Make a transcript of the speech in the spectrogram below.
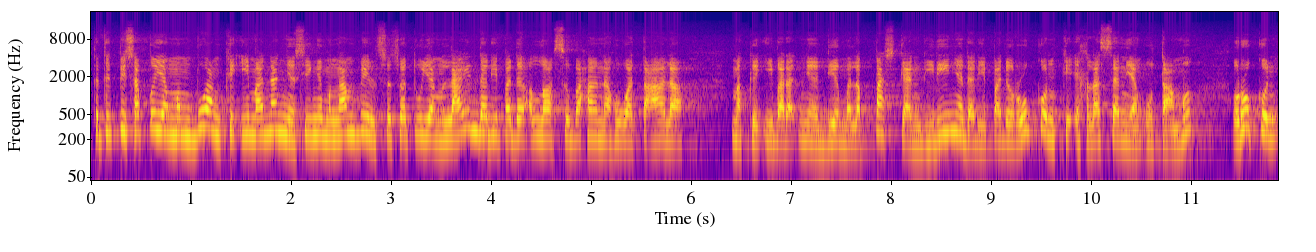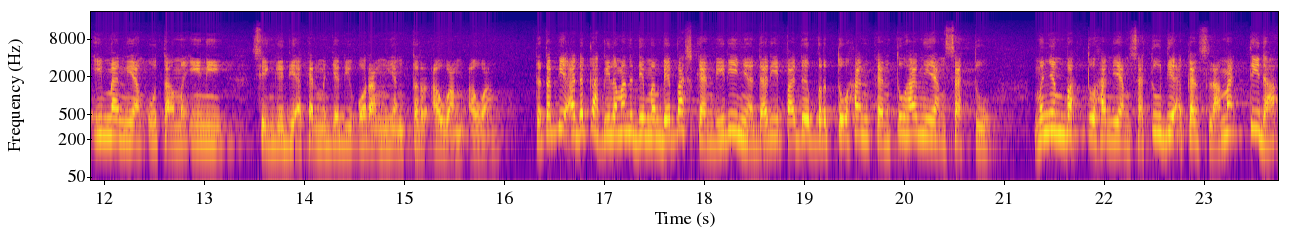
Tetapi siapa yang membuang keimanannya sehingga mengambil sesuatu yang lain daripada Allah Subhanahu wa taala maka ibaratnya dia melepaskan dirinya daripada rukun keikhlasan yang utama rukun iman yang utama ini sehingga dia akan menjadi orang yang terawang-awang tetapi adakah bila mana dia membebaskan dirinya daripada bertuhankan Tuhan yang satu menyembah Tuhan yang satu dia akan selamat? Tidak.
